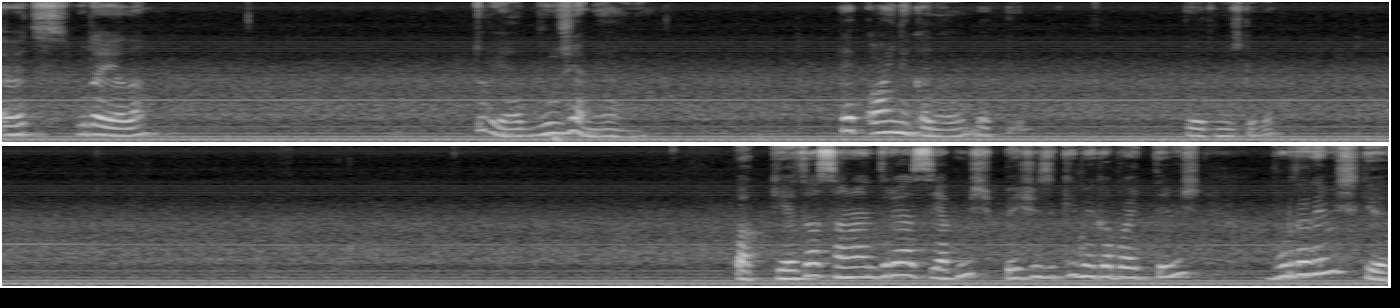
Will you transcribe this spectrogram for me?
Evet, bu da yalan. Dur ya, bulacağım ya. Hep aynı kanalım. Bak, gördüğünüz gibi. Bak GTA San Andreas yapmış. 502 MB demiş. burada demiş ki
